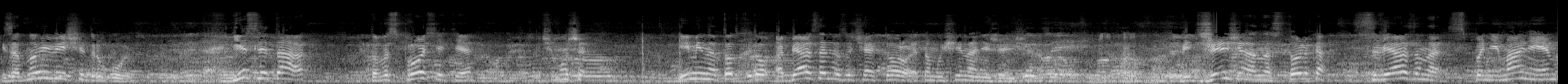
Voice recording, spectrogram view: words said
Из одной вещи другую. Если так, то вы спросите, почему же Именно тот, кто обязан изучать Тору, это мужчина, а не женщина. Ведь женщина настолько связана с пониманием,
